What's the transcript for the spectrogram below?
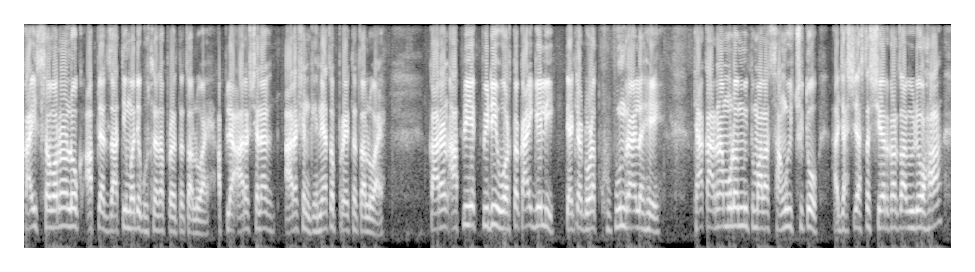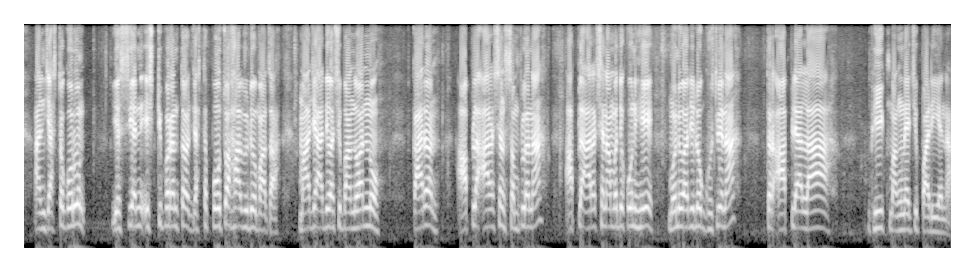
काही सवर्ण लोक आपल्या जातीमध्ये घुसण्याचा प्रयत्न चालू आहे. आपल्या आरक्षणा आरक्षण घेण्याचा प्रयत्न चालू आहे. कारण आपली एक पिढी वरतं काय गेली त्याच्या डोळ्यात खुपून राहिलं हे. त्या कारणामुळं मी तुम्हाला सांगू इच्छितो हा जास्तीत जास्त शेअर करचा व्हिडिओ हा. आणि जास्त करून एस सी आणि एस टीपर्यंत जास्त पोहोचा हा व्हिडिओ माझा. माझ्या आदिवासी बांधवांनो कारण आपलं आरक्षण संपलं ना आपल्या आरक्षणामध्ये कोणी हे मनुवादी लोक घुसले ना तर आपल्याला भीक मागण्याची पाळी येणार.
